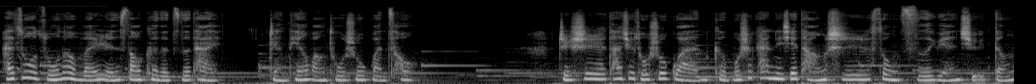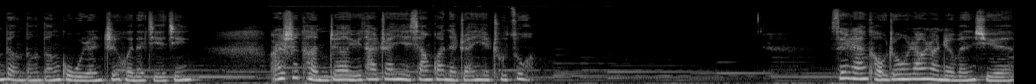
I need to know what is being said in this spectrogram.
还做足了文人骚客的姿态，整天往图书馆凑。只是他去图书馆可不是看那些唐诗、宋词、元曲等等等等古人智慧的结晶，而是啃着与他专业相关的专业著作。虽然口中嚷嚷着文学，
